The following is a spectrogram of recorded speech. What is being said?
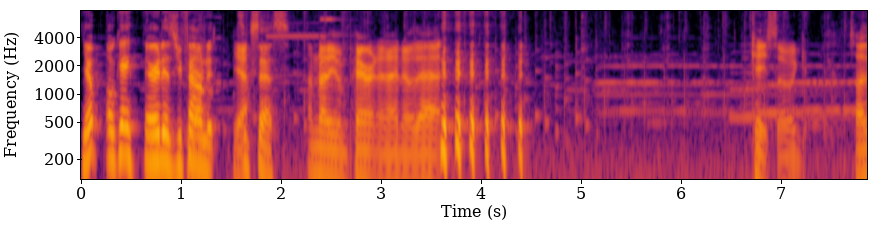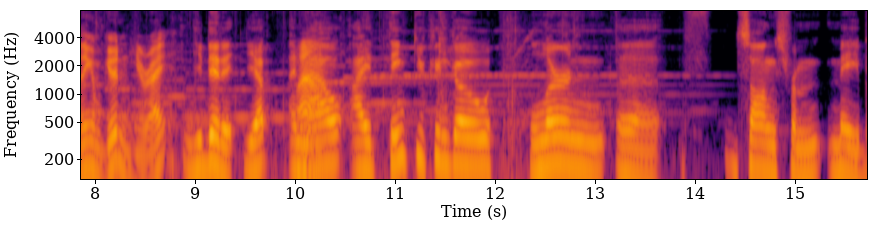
Yep, okay, there it is. You found Yeah, it. yeah. Success. I'm not even parent, and I know that. okay, so so I think I'm good in here, right? You did it. Yep. And Wow. now I think you can go learn uh, f- songs from Mabe.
